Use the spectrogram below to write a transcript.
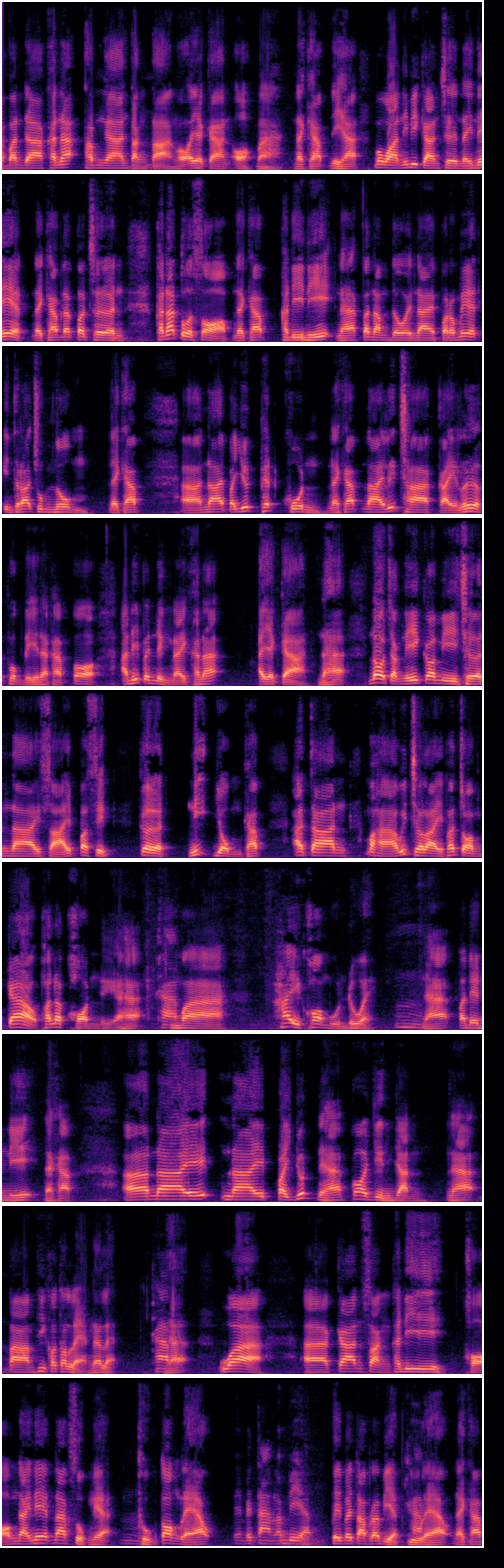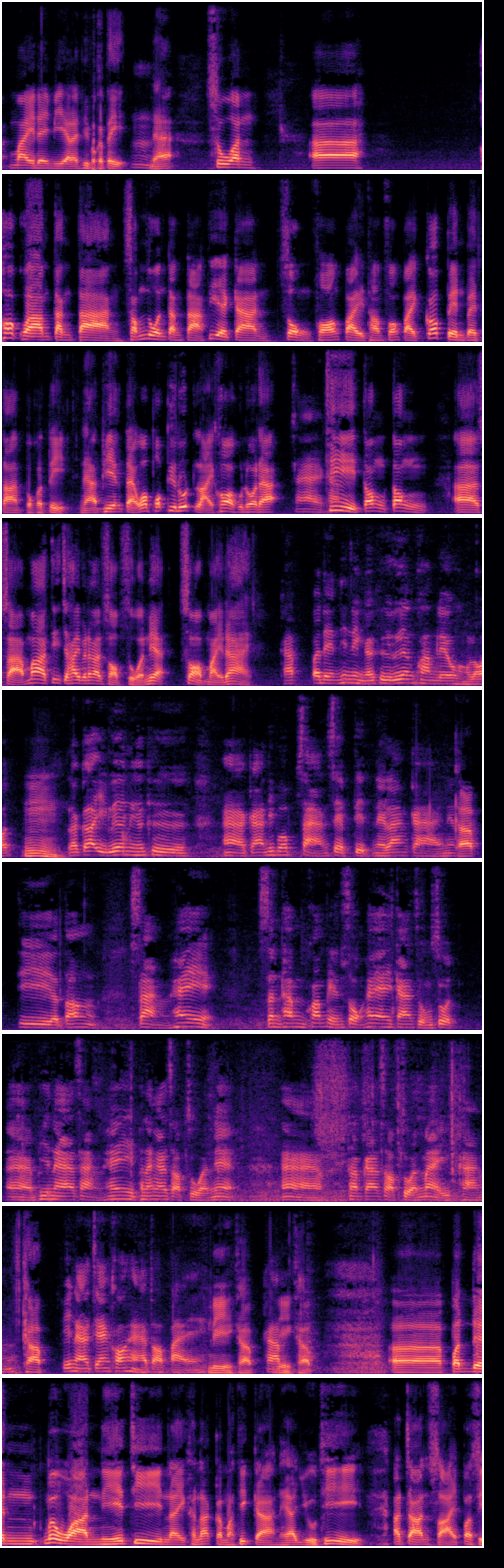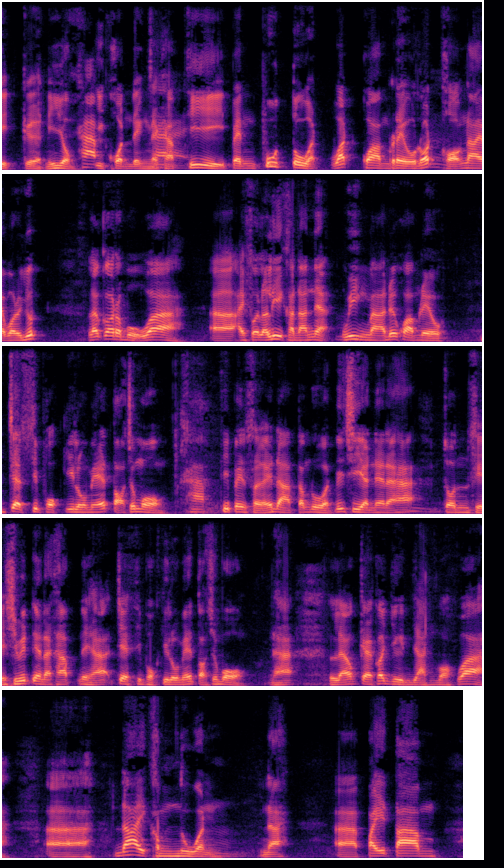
บรรดาคณะทำงานต่างๆของอายการออกมานะครับนี่ฮะเมื่อวานนี้มีการเชิญนายเนตรนะครับ แล้วก็เชิญคณะตรวจสอบนะครับคดีนี้นะฮะก็นำโดยนายปรเมศอินทรชุมนุมนะครับนายประยุทธ์เพชรคุณนะครับ นายลิชาไก่เลิกพวกนี้นะครับ ก็อันนี้เป็นหนึ่งในคณะอายการนะฮะ นอกจากนี้ก็มีเชิญนายสายประสิทธิ์เกิดนิยมครับ อาจารย์มหาวิทยาลัยพระจอมเกล้าพระนครเหนือฮะครับมาให้ข้อมูลด้วยอืมนะฮะประเด็นนี้นะครับเอ่อนายนายประยุทธ์เนี่ยฮะก็ยืนยันนะฮะตามที่เขาแถลงนั่นแหละครับนะฮะว่าอ่าการสั่งคดีของนายเนตรนาคสุขเนี่ยอืมถูกต้องแล้ว เป็นไปตามระเบียบ เป็นไปตามระเบียบอยู่ครับแล้วนะครับ ไม่ได้มีอะไรผิดปกติอืมนะฮะส่วนอ่า ข้อความต่างๆ สำนวนต่างๆ ที่อัยการส่งฟ้องไปทำฟ้องไปก็เป็นไปตามปกตินะเพียงแต่ว่าพบพิรุธหลายข้อคุณโนตฮะใช่ครับที่ต้องต้องอาสามารถที่จะให้พนักงานสอบสวนเนี่ยสอบใหม่ได้ ครับ ประเด็นที่หนึ่งก็คือเรื่องความเร็วของรถ อืม แล้วก็อีกเรื่องหนึงก็คืออ่าการที่พบสารเสพติดในร่างกายเนี่ยครับ ที่จะต้องสั่งให้สันทำความเห็นส่งให้อัยการสูงสุดอ่า พิจารณาสั่งให้พนักงานสอบสวนเนี่ยอ่าทำการสอบสวนใหม่อีกครั้งครับพิจารณาแจ้งข้อหาต่อไปนี่ครับครับนี่ครับเอ่อประเด็นเมื่อวานนี้ที่ในคณะกรรมาธิการนะฮะอยู่ที่อาจารย์สายประสิทธิ์เกิดนิยมครับอีกคนหนึ่งนะครับใช่ที่เป็นผู้ตรวจวัดความเร็วรถของนายวรยุทธ์แล้วก็ระบุว่าเอ่อไอ้เฟอร์รารี่คันนั้นเนี่ยวิ่งมาด้วยความเร็ว 76 กิโลเมตรต่อชั่วโมงครับที่เป็นเสยดาบตำรวจวิเชียนเนี่ยนะฮะอืม จนเสียชีวิตเนี่ยนะครับเนี่ยฮะ76 กิโลเมตรต่อชั่วโมงนะฮะแล้วแกก็ยืนยันบอกว่าอ่าได้คำนวณอืมนะอ่าไปตาม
